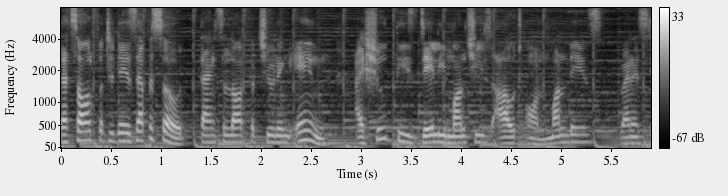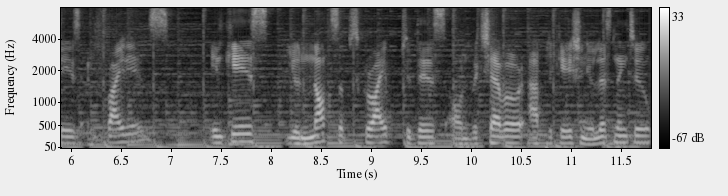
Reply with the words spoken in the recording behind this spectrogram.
That's all for today's episode. Thanks a lot for tuning in. I shoot these daily munchies out on Mondays, Wednesdays, and Fridays. In case you're not subscribed to this on whichever application you're listening to,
